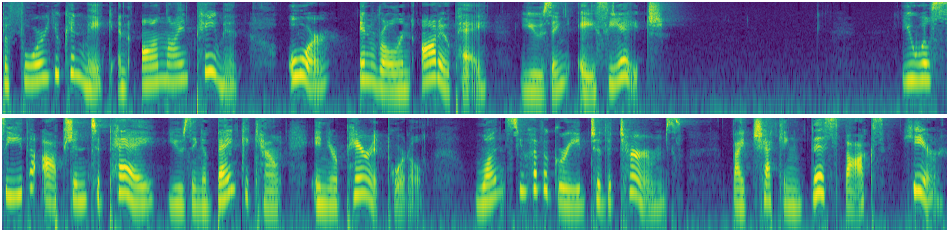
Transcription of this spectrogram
before you can make an online payment or enroll in AutoPay using ACH. You will see the option to pay using a bank account in your parent portal once you have agreed to the terms by checking this box here.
